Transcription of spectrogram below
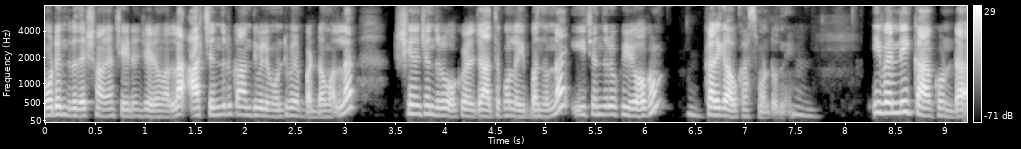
నూట ఎనిమిది ప్రదక్షిణాలు కానీ చేయడం చేయడం వల్ల ఆ చంద్రుడు కాంతి వీళ్ళ ఒంటి మీద పడడం వల్ల క్షీణచంద్రుడు ఒకవేళ జాతకంలో ఇబ్బంది ఉన్నా ఈ చంద్రుడికి యోగం. కలిగే అవకాశం ఉంటుంది. ఇవన్నీ కాకుండా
